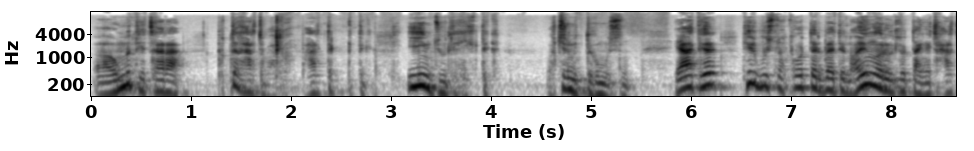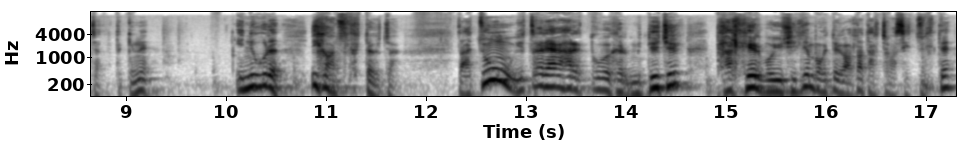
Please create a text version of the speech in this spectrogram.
өмнөд хязгаараа бүтэн харж болох бардаг гэдэг ийм зүйлийг хэлдэг. Учир мэддэг хүмүүс нь Яа тэгэхээр тэр бүс нутгууд дээр байдаг ноён ориглуудаа ингэж харж чаддаг гинэ. Энэгээр их онцлогтой гэж байгаа. За зүүн хязгаар яга харагддаг вэ гэхээр мэдээж хэрэг тал хээр буюу шилийн богдыг олоод харчих бас хэцүүлтэй.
